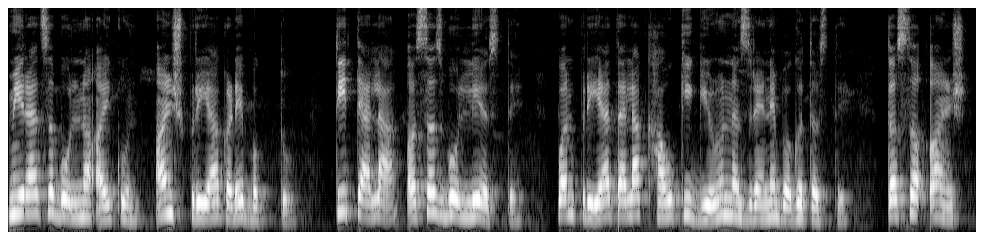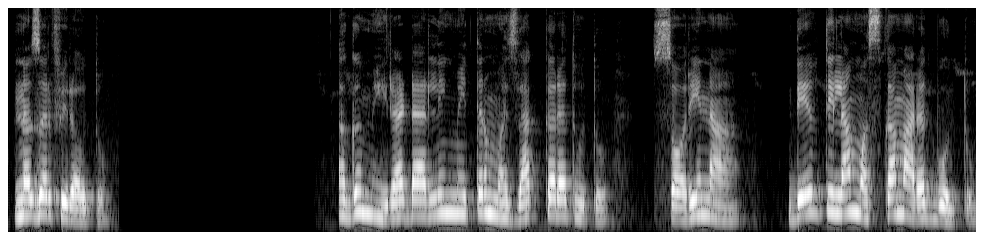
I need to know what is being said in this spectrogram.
मीराचं बोलणं ऐकून अंश प्रियाकडे बघतो. ती त्याला असंच बोलली असते पण प्रिया त्याला खाऊ की गिळू नजरेने बघत असते. तसं अंश नजर फिरवतो. अगं मीरा डार्लिंग मी तर मजाक करत होतो. सॉरी ना. देव तिला मस्का मारत बोलतो.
